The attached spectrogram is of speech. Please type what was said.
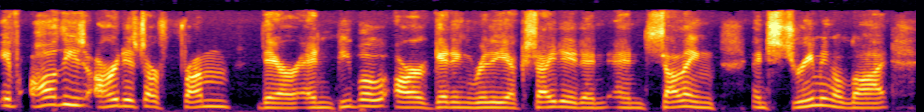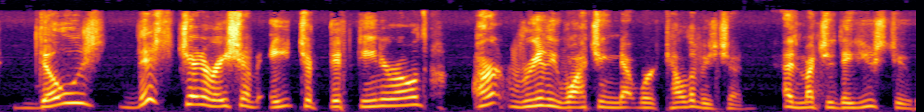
if all these artists are from there and people are getting really excited and and selling and streaming a lot those this generation of 8 to 15 year olds aren't really watching network television as much as they used to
